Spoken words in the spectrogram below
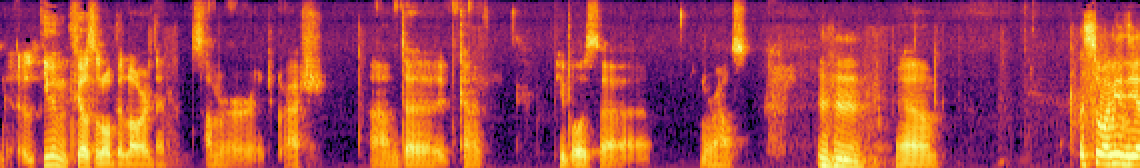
it even feels a little bit lower than summer crash. Um, the kind of people's uh, morals. Mhm. Um, So I mean, yeah,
